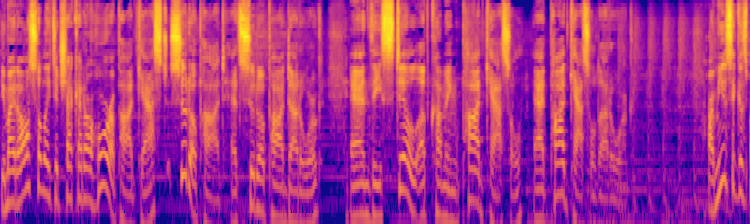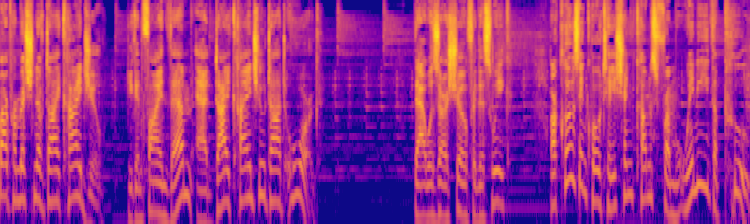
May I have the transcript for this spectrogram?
You might also like to check out our horror podcast, Pseudopod, at pseudopod.org, and the still upcoming Podcastle at podcastle.org. Our music is by permission of Dai Daikaiju. You can find them at daikaiju.org. That was our show for this week. Our closing quotation comes from Winnie the Pooh.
